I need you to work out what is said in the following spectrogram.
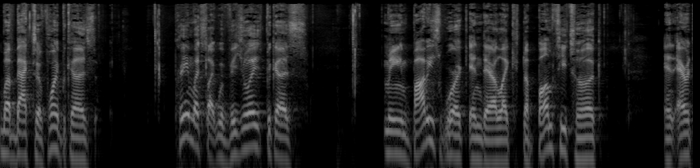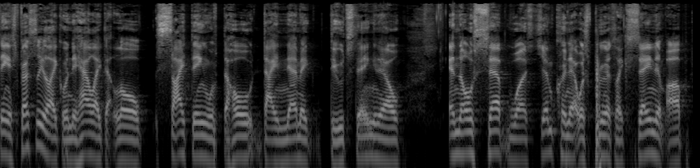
but back to the point because pretty much like with visuals, because I mean, Bobby's work in there, like the bumps he took and everything, especially like when they had like that little side thing with the whole dynamic dudes thing, you know, And the whole setup was Jim Cornette was pretty much like setting them up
